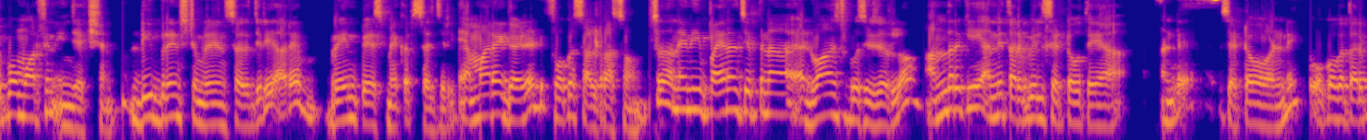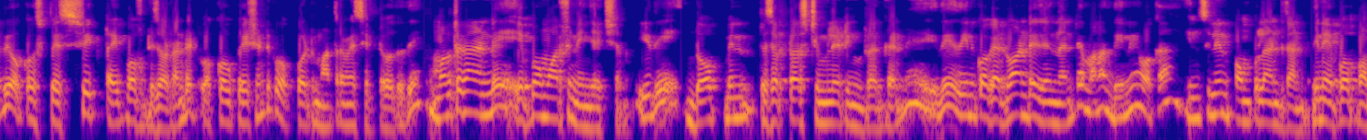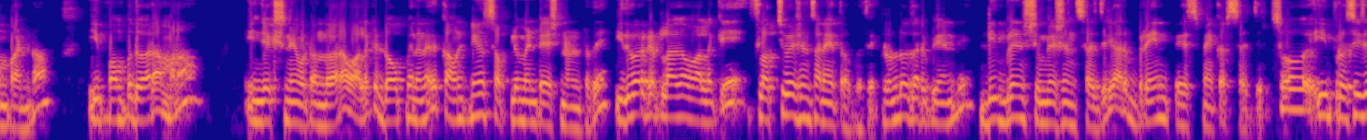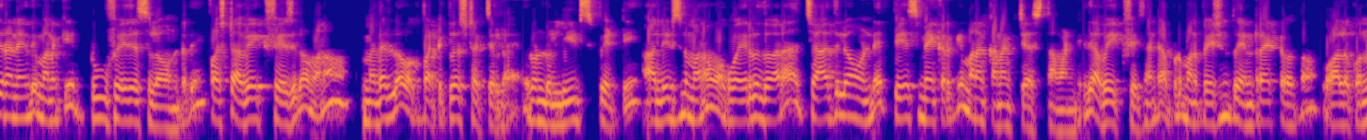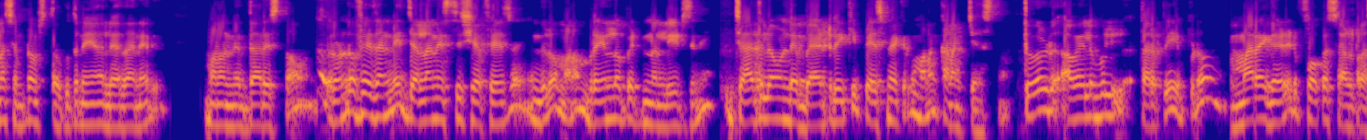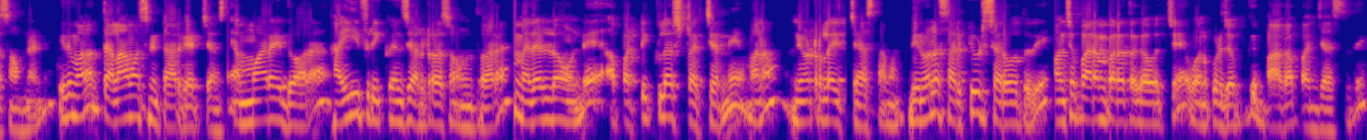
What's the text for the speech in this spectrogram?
Apomorphine injection deep brain stimulation surgery or brain pacemaker surgery MRI guided focus ultrasound so నేను ఈ పైన చెప్పిన advanced ప్రొసీజర్లో అందరికీ అన్ని థెరపీలు సెట్ అవుతాయా? అంటే సెట్ అవ్వండి. ఒక్కొక్క థెరపీ ఒక్కొక్క స్పెసిఫిక్ టైప్ ఆఫ్ డిజార్డర్ అంటే ఒక్కొక్క పేషెంట్కి ఒక్కొక్కటి మాత్రమే సెట్ అవుతుంది. మొదటగా అండి ఎపోమార్ఫిన్ ఇంజెక్షన్ ఇది డోప్మిన్ రిసెప్టార్ స్టిమ్యులేటింగ్ డ్రగ్ అండి. ఇది దీనికి ఒక అడ్వాంటేజ్ ఏంటంటే మనం దీన్ని ఒక ఇన్సులిన్ పంపు లాంటిదండి. దీని ఎపో పంప్ అంటాం. ఈ పంపు ద్వారా మనం ఇంజెక్షన్ ఇవ్వడం ద్వారా వాళ్ళకి డోపమిన్ అనేది కంటిన్యూస్ సప్లిమెంటేషన్ ఉంటుంది. ఇదివరకట్లాగా వాళ్ళకి ఫ్లక్చువేషన్స్ అనేవి తగ్గుతాయి. రెండో థెరపీ అండి deep brain stimulation surgery or brain pacemaker surgery. So ఈ ప్రొసీజర్ అనేది మనకి టూ ఫేజెస్లో ఉంటుంది. ఫస్ట్ అవేక్ ఫేజ్లో మనం మెదడులో ఒక పర్టికులర్ స్ట్రక్చర్లో రెండు లీడ్స్ పెట్టి ఆ లీడ్స్ని మనం ఒక వైర్ ద్వారా ఛాతిలో ఉండే పేస్ మేకర్కి మనం కనెక్ట్ చేస్తామండి. ఇది అవేక్ ఫేజ్. అంటే అప్పుడు మన పేషెంట్తో ఇంటరాక్ట్ అవుతాం. వాళ్ళకున్న సిమ్టమ్స్ తగ్గుతున్నాయా లేదా అనేది మనం నిర్ధారిస్తాం. రెండో ఫేజ్ అండి జల్లనిస్థిషియా ఫేజ్ ఇందులో మనం బ్రెయిన్లో పెట్టిన లీడ్స్ని ఛాతిలో ఉండే బ్యాటరీకి పేస్ మేకర్కి మనం కనెక్ట్ చేస్తాం. థర్డ్ అవైలబుల్ థెరపీ ఇప్పుడు ఎంఆర్ఐ గైడెడ్ ఫోకస్ అల్ట్రాసౌండ్ అండి. ఇది మనం తెలామస్ని టార్గెట్ చేస్తాం. ఎంఆర్ఐ ద్వారా హై ఫ్రీక్వెన్సీ అల్ట్రాసౌండ్ ద్వారా మెదడులో ఉండే ఆ పర్టికులర్ స్ట్రక్చర్ని మనం న్యూట్రలైజ్ చేస్తాం. దీనివల్ల సర్క్యూట్ సర్వ్ అవుతుంది. వంశపారంపరతగా వచ్చే వణుకుడు జబ్బుకి బాగా పనిచేస్తుంది.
